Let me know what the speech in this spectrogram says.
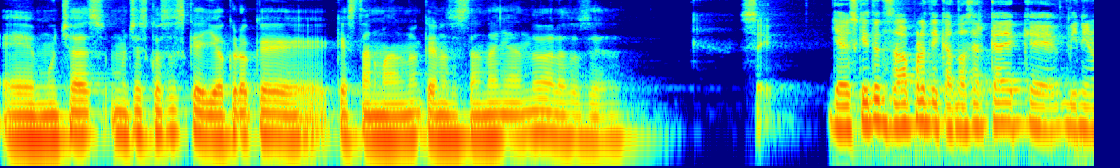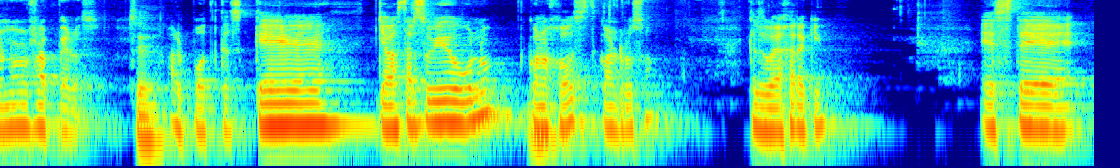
Eh, muchas, muchas cosas que yo creo que, que están mal, ¿no? Que nos están dañando a la sociedad. Sí. Ya ves que te estaba platicando acerca de que vinieron unos raperos Sí. al podcast. Que ya va a estar subido uno con el host, con el ruso. Que les voy a dejar aquí. Este.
